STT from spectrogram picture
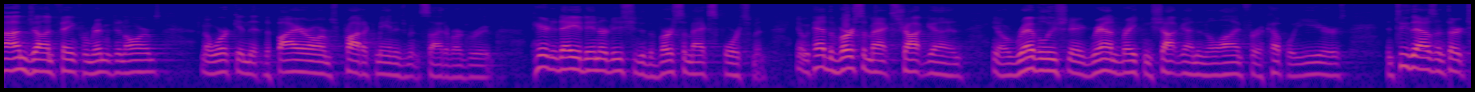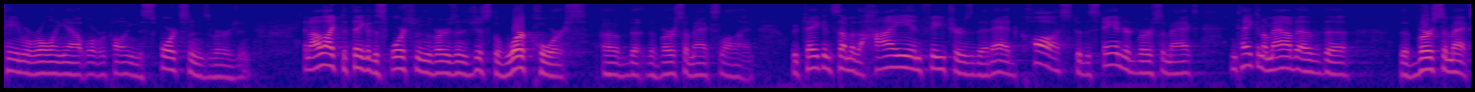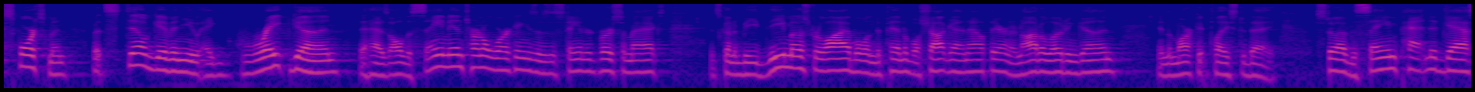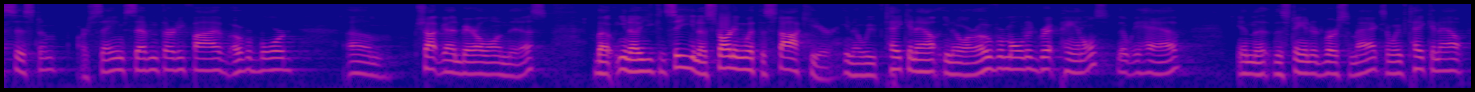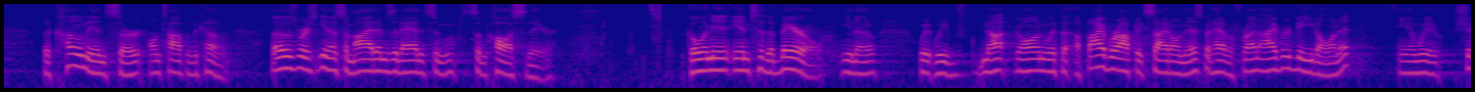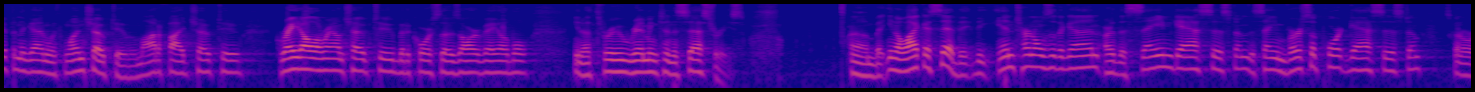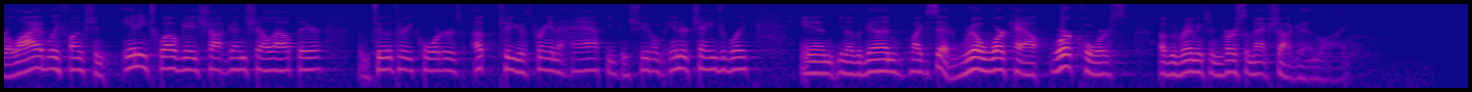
Hi, I'm John Fink from Remington Arms, and I work in the, the firearms product management side of our group. I'm here today to introduce you to the Versamax Sportsman. You know, we've had the Versamax shotgun, you know, revolutionary, groundbreaking shotgun in the line for a couple of years. In 2013, we're rolling out what we're calling the Sportsman's version. And I like to think of the Sportsman's version as just the workhorse of the, the Versamax line. We've taken some of the high end features that add cost to the standard Versamax and taken them out of the the Versamax Sportsman, but still giving you a great gun that has all the same internal workings as the standard Versamax. It's going to be the most reliable and dependable shotgun out there and an auto-loading gun in the marketplace today. Still have the same patented gas system, our same 735 overbore um, shotgun barrel on this. But you know, you can see, you know, starting with the stock here, you know, we've taken out, you know, our overmolded grip panels that we have in the, the standard Versamax, and we've taken out the comb insert on top of the comb. Those were you know, some items that added some, some costs there. Going in, into the barrel, you know, we, have not gone with a, a, fiber optic sight on this, but have a front ivory bead on it, and we're shipping the gun with one choke tube, a modified choke tube. Great all around choke tube, but of course those are available, you know, through Remington Accessories. Um, but you know, like I said, the, the, internals of the gun are the same gas system, the same VersaPort gas system. It's going to reliably function any 12 gauge shotgun shell out there, from two and three quarters up to your three and a half. You can shoot them interchangeably, and you know the gun, like I said, real workout workhorse of the Remington Versamax shotgun line.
